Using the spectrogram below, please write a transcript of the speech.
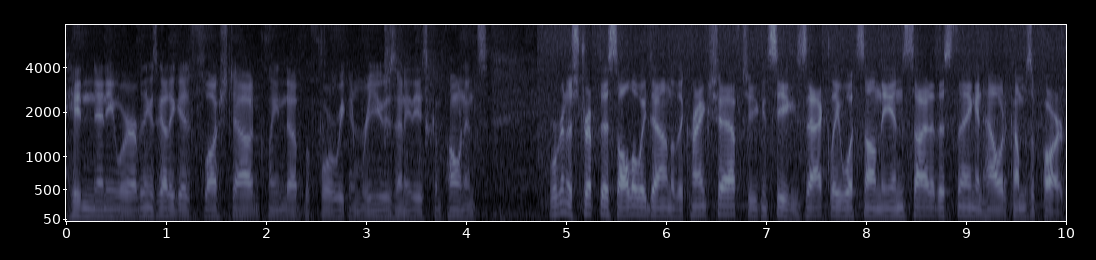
hidden anywhere. Everything's got to get flushed out and cleaned up before we can reuse any of these components. We're going to strip this all the way down to the crankshaft so you can see exactly what's on the inside of this thing and how it comes apart.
